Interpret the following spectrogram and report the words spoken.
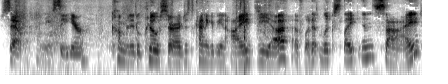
So let me see here. Come a little closer. I just kind of give you an idea of what it looks like inside.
